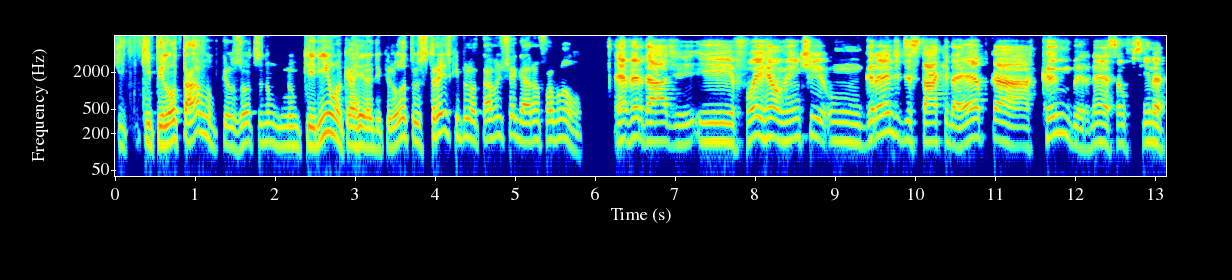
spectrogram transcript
que, que pilotavam, porque os outros não, não queriam a carreira de piloto, os três que pilotavam chegaram à Fórmula 1. É verdade, e foi realmente um grande destaque da época, a Camber, né, essa oficina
